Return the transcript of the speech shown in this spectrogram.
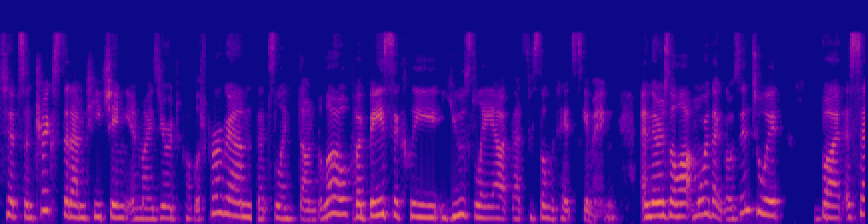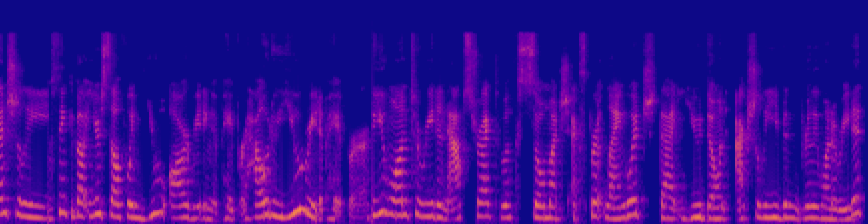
tips and tricks that I'm teaching in my Zero to Publish program that's linked down below, but basically use layout that facilitates skimming. And there's a lot more that goes into it, but essentially think about yourself when you are reading a paper. How do you read a paper? Do you want to read an abstract with so much expert language that you don't actually even really want to read it?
